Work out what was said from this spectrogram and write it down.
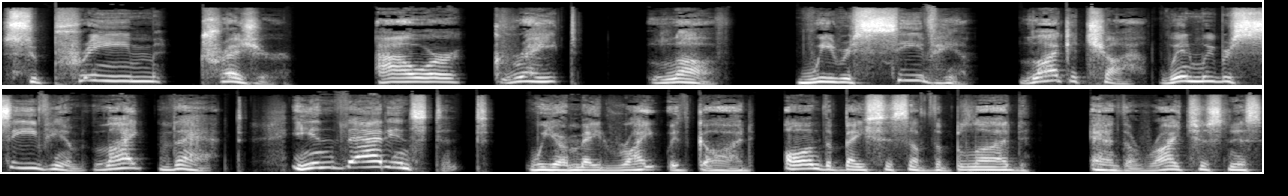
supreme treasure our great love. We receive him like a child. When we receive him like that, in that instant, we are made right with God on the basis of the blood and the righteousness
